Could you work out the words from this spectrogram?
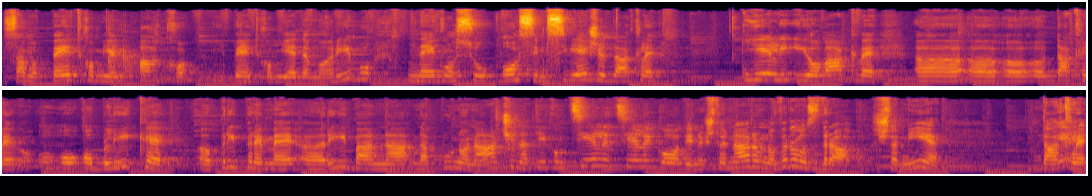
samo petkom, jer ako i petkom jedemo ribu, nego su osim svježe, dakle, jeli i ovakve e, e, e, dakle, oblike pripreme riba na, na puno načina tijekom cijele, cijele godine, što je naravno vrlo zdravo, što nije? Dakle,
